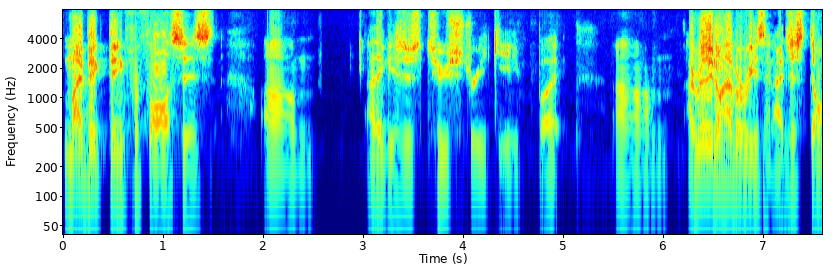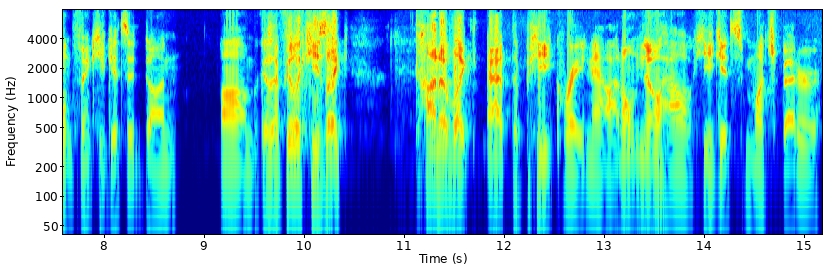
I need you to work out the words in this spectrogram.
my big thing for false is um I think he's just too streaky, but um I really don't have a reason. I just don't think he gets it done. Um because I feel like he's like kind of like at the peak right now. I don't know how he gets much better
